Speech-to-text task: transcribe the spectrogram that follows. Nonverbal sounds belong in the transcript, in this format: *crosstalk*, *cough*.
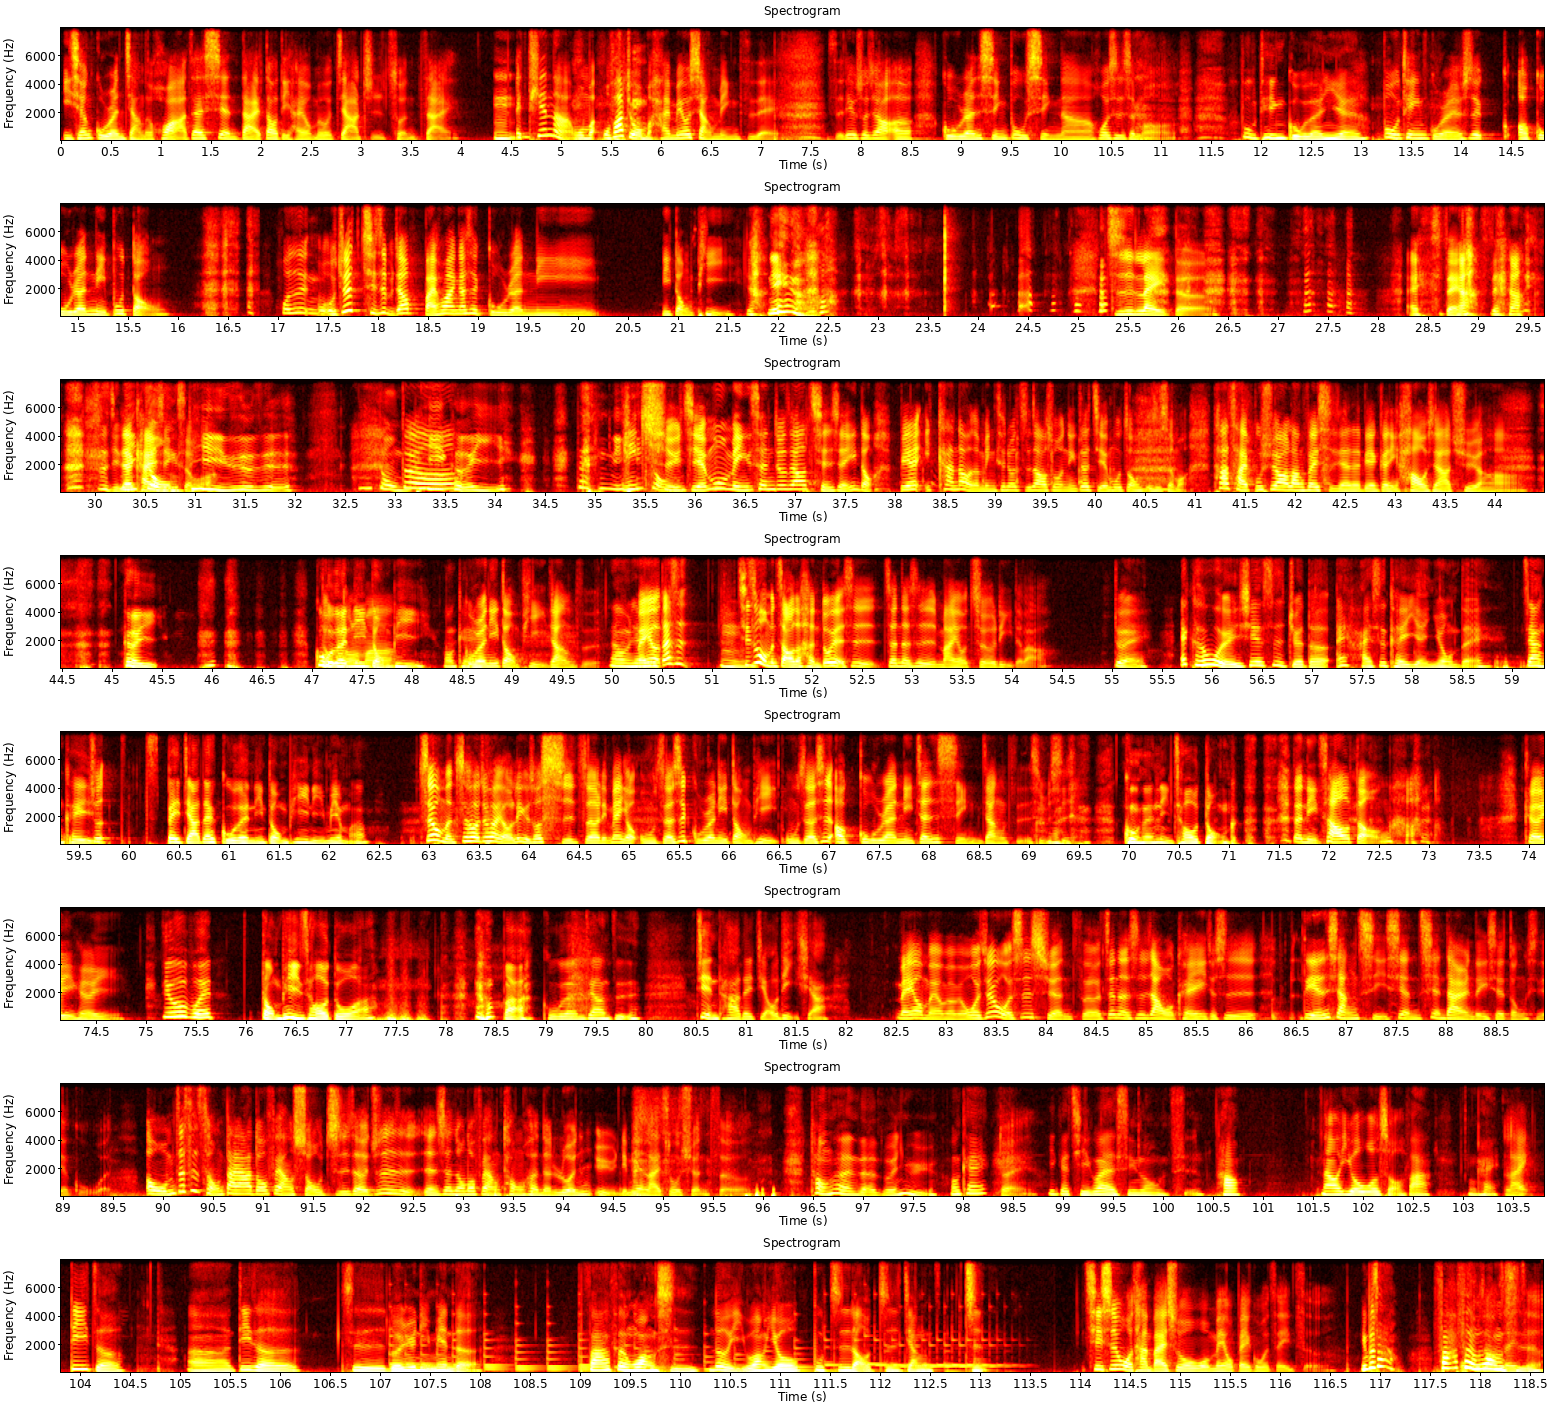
以前古人讲的话，在现代到底还有没有价值存在？嗯哎，天哪！我们我发觉我们还没有想名字哎，例如说叫呃古人行不行啊，或是什么不听古人言，不听古人言是哦古人你不懂，或是我我觉得其实比较白话应该是古人你你懂屁 *laughs* 你之类的。*laughs* 哎、是怎样？是怎样？*laughs* 自己在开心什么？屁是不是？你懂屁可以，但你你取节目名称就是要浅显易懂，别人一看到我的名称就知道说你这节目宗旨是什么，他才不需要浪费时间在那边跟你耗下去啊。可以。古人你懂屁，OK。古人你懂屁这样子那我们现在没有，，但是嗯，其实我们找的很多也是真的是蛮有哲理的吧。对，哎，可是我有一些是觉得，哎，还是可以沿用的，哎，这样可以就被加在古人你懂屁里面吗？所以，我们最后就会有，例如说十则里面有五则是古人你懂屁，五则是哦古人你真行，这样子是不是？*laughs* 古人你超懂，*laughs* 对你超懂，*laughs* 可以可以。你会不会懂屁超多啊？*laughs* 就把古人这样子践踏在脚底下。没有没有没有没有，我觉得我是选择真的是让我可以就是联想起现现代人的一些东西的古文。哦，我们这次从大家都非常熟知的，就是人生中都非常痛恨的《论语》里面来做选择。*laughs* 痛恨的《论语》，OK，对，一个奇怪的形容词。好，然后由我首发，OK。来，第一则，呃，第一则是《论语》里面的“发愤忘食，乐以忘忧，不知老之将至其实我坦白说，我没有背过这一则，”。你不知道“发愤忘食”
